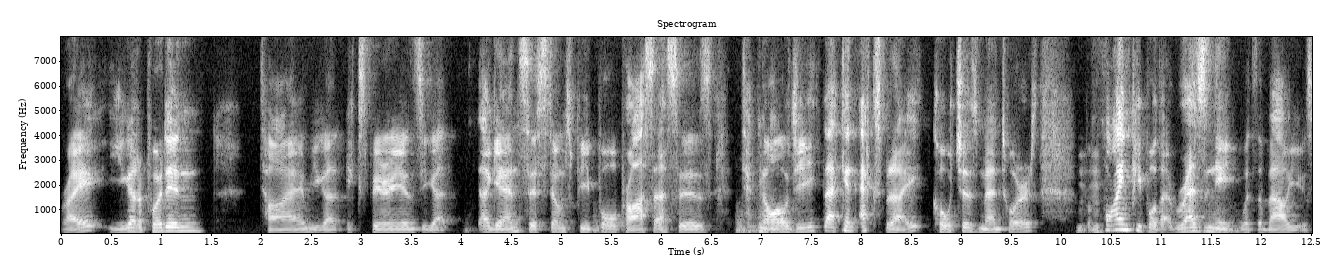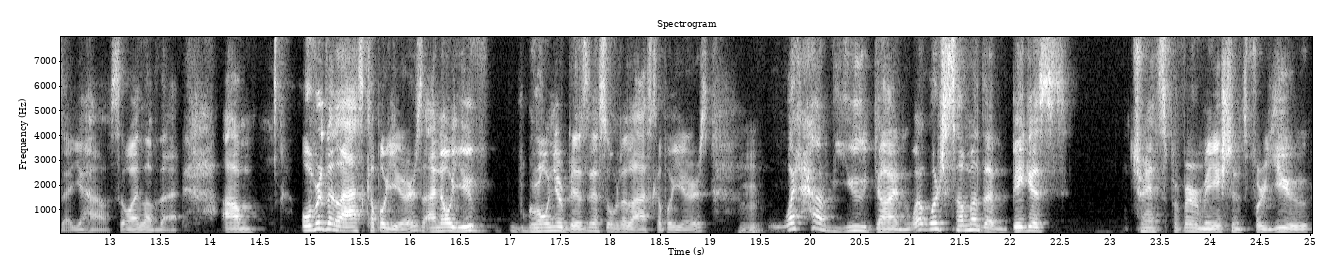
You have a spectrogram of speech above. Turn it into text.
right? You got to put in time, you got experience, you got again systems, people, processes, technology that can expedite coaches, mentors, mm-hmm. find people that resonate with the values that you have. So I love that. Um, over the last couple years, I know you've grown your business over the last couple years. Mm-hmm. What have you done? What were some of the biggest transformations for you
